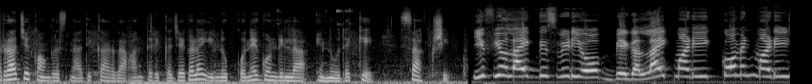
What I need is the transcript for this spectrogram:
ರಾಜ್ಯ ಕಾಂಗ್ರೆಸ್ನ ಅಧಿಕಾರದ ಆಂತರಿಕ ಜಗಳ ಇನ್ನೂ ಕೊನೆಗೊಂಡಿಲ್ಲ ಎನ್ನುವುದಕ್ಕೆ ಸಾಕ್ಷಿ. If you like this video ಬೇಗ ಲೈಕ್ ಮಾಡಿ ಕಾಮೆಂಟ್ ಮಾಡಿ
